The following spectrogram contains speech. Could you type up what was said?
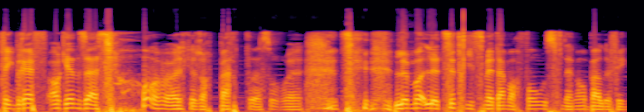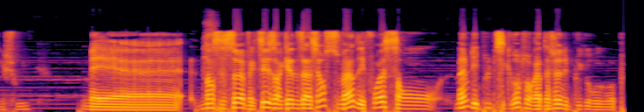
fait que bref, organisation, que je reparte euh, sur euh, le, le titre il se métamorphose, finalement on parle de Feng Shui. Mais euh, non, c'est ça. Fait que, tu sais, les organisations, souvent, des fois, sont. Même les plus petits groupes sont rattachés à des plus gros groupes.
